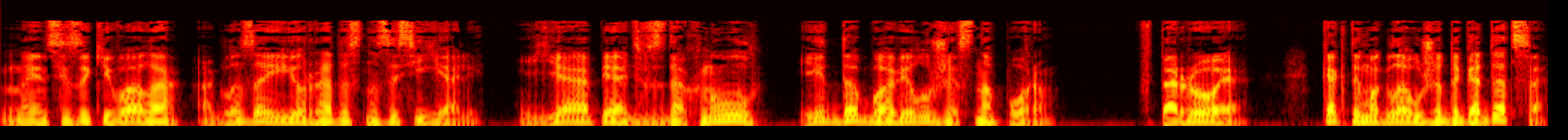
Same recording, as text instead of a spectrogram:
Нэнси закивала, а глаза ее радостно засияли. Я опять вздохнул и добавил уже с напором. Второе. Как ты могла уже догадаться,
